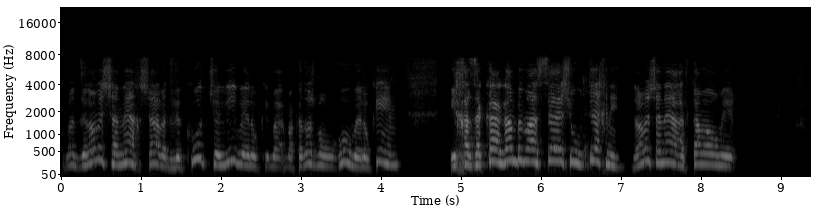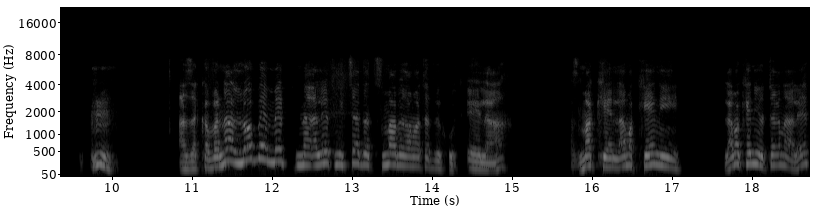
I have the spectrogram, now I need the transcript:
זאת אומרת, זה לא משנה עכשיו, הדבקות שלי באלוק... בקדוש ברוך הוא, באלוקים, היא חזקה גם במעשה שהוא טכני, זה לא משנה עד כמה הוא מאיר. אז הכוונה לא באמת נעלית מצד עצמה ברמת הדבקות, אלא, אז מה כן, למה כן היא, למה כן היא יותר נעלית?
